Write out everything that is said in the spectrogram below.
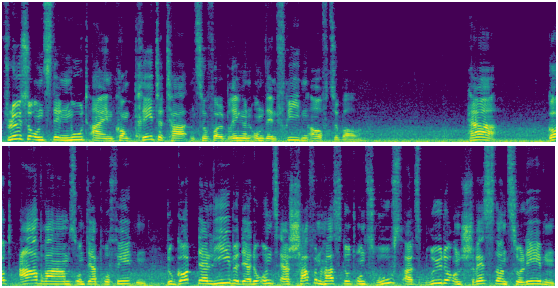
Flöße uns den Mut ein, konkrete Taten zu vollbringen, um den Frieden aufzubauen. Herr, Gott Abrahams und der Propheten, du Gott der Liebe, der du uns erschaffen hast und uns rufst, als Brüder und Schwestern zu leben,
